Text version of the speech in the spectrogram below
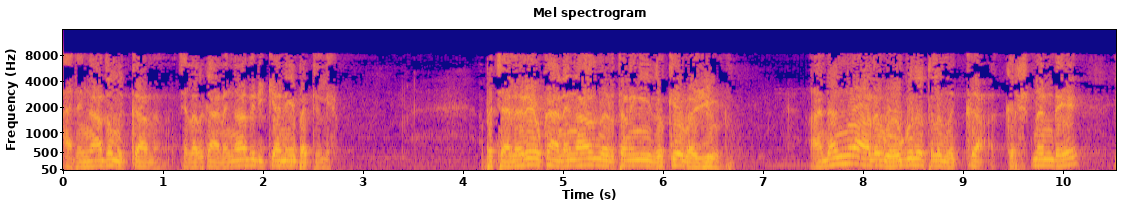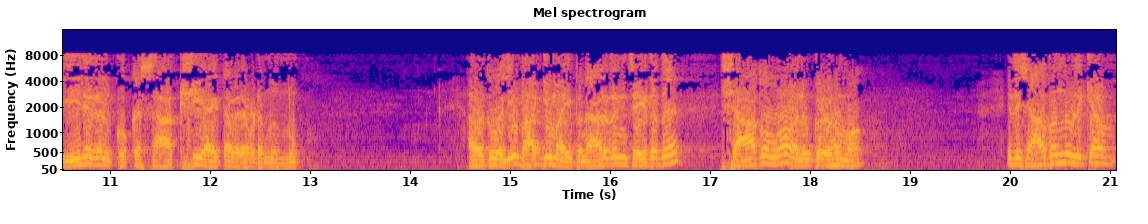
അനങ്ങാതെ നിൽക്കാന്നാണ് ചിലർക്ക് അനങ്ങാതിരിക്കാനേ പറ്റില്ല. അപ്പൊ ചിലരെയൊക്കെ അനങ്ങാതെ നിർത്തണമെങ്കിൽ ഇതൊക്കെ വഴിയുള്ളൂ. അനങ്ങാതെ ഗോകുലത്തിൽ നിൽക്കുക. കൃഷ്ണന്റെ ലീലകൾക്കൊക്കെ സാക്ഷിയായിട്ട് അവരവിടെ നിന്നു. അവർക്ക് വലിയ ഭാഗ്യമായി. ഇപ്പൊ നാരദൻ ചെയ്തത് ശാപമോ അനുഗ്രഹമോ? ഇത് ശാപം എന്ന് വിളിക്കാം.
